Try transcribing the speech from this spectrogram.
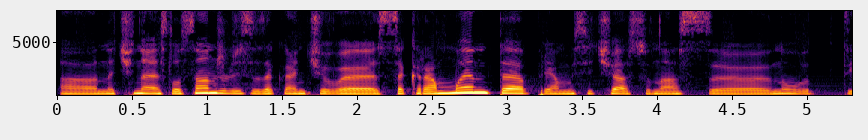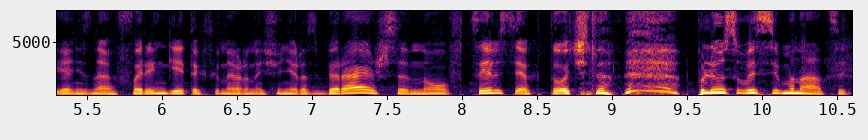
э, начиная с Лос-Анджелеса, заканчивая Сакраменто. Прямо сейчас у нас, э, ну вот, я не знаю, в Фаренгейтах ты, наверное, еще не разбираешься, но в Цельсиях точно плюс 18.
